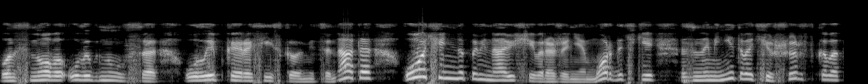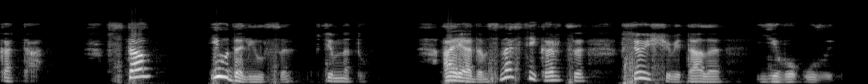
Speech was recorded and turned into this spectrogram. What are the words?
Он снова улыбнулся улыбкой российского мецената, очень напоминающей выражение мордочки знаменитого чеширского кота. Встал и удалился в темноту. А рядом с Настей, кажется, все еще витала его улыбка.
